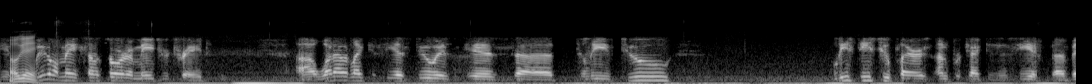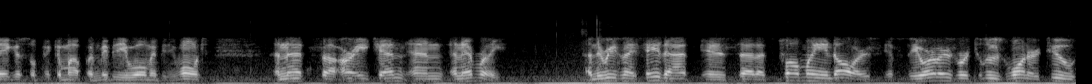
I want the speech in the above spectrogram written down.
If okay. we don't make some sort of major trade, uh, what I would like to see us do is is uh, to leave two, at least these two players unprotected, and see if uh, Vegas will pick them up, and maybe they will, maybe they won't. And that's uh, RNH and and Eberle. And the reason I say that is uh, that's twelve million dollars. If the Oilers were to lose one or two,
